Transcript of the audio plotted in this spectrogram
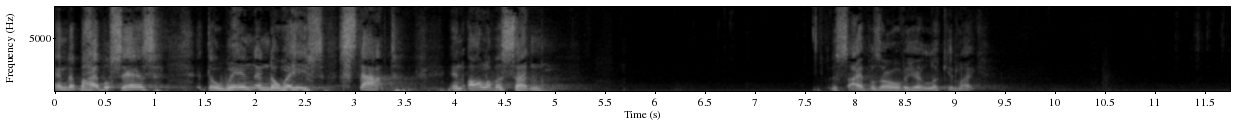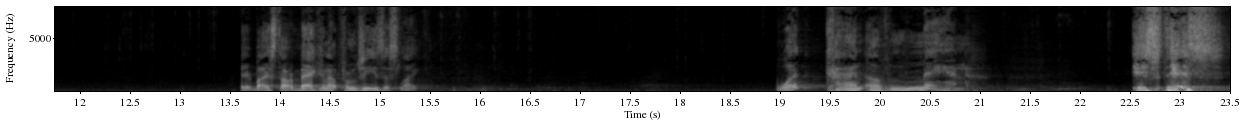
And the Bible says the wind and the waves stopped. And all of a sudden, Disciples are over here looking like. Everybody start backing up from Jesus like. What kind of man is this?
